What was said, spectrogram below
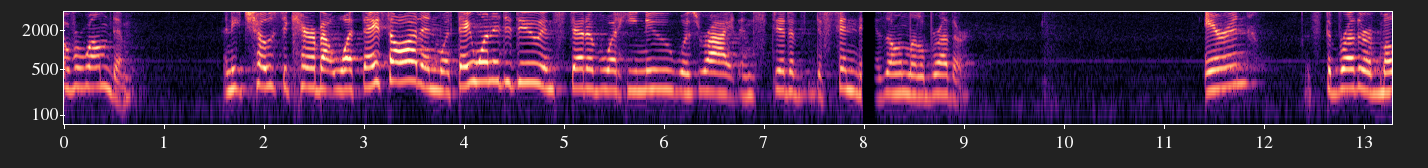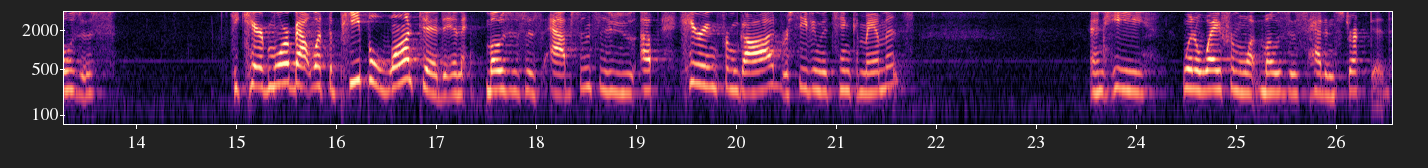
overwhelmed him. And he chose to care about what they thought and what they wanted to do instead of what he knew was right, instead of defending his own little brother. Aaron, it's the brother of Moses. He cared more about what the people wanted in Moses' absence as he was up hearing from God, receiving the Ten Commandments. And he went away from what Moses had instructed.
